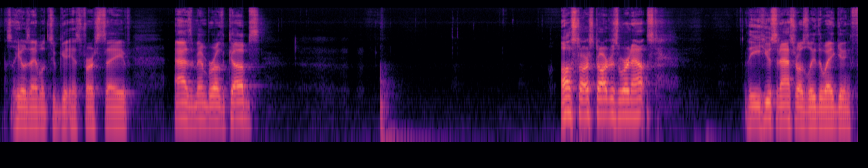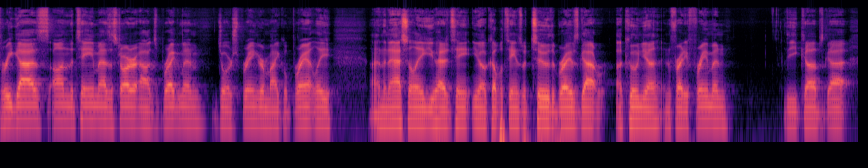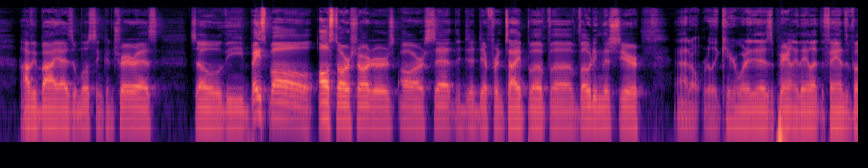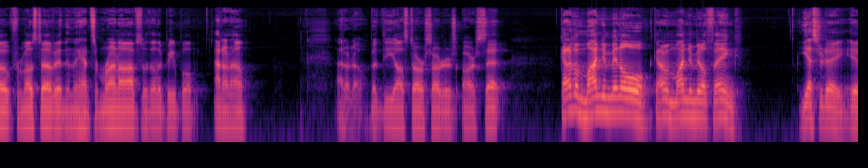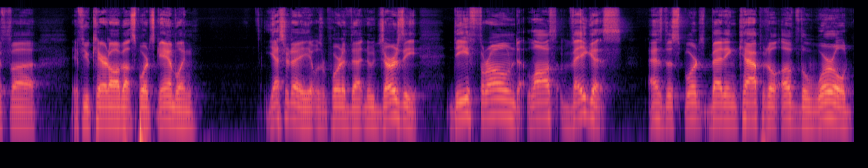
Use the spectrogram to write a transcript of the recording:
so he was able to get his first save as a member of the Cubs. All star starters were announced. The Houston Astros lead the way, getting three guys on the team as a starter Alex Bregman, George Springer, Michael Brantley. Uh, in the National League, you had a team, you know, a couple teams with two. The Braves got Acuna and Freddie Freeman. The Cubs got Javi Baez and Willson Contreras. So the baseball All Star starters are set. They did a different type of uh, voting this year. I don't really care what it is. Apparently, they let the fans vote for most of it. Then they had some runoffs with other people. I don't know. I don't know. But the All Star starters are set. Kind of a monumental, kind of a monumental thing. Yesterday, if uh, if you cared all about sports gambling, yesterday it was reported that New Jersey dethroned Las Vegas as the sports betting capital of the world.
